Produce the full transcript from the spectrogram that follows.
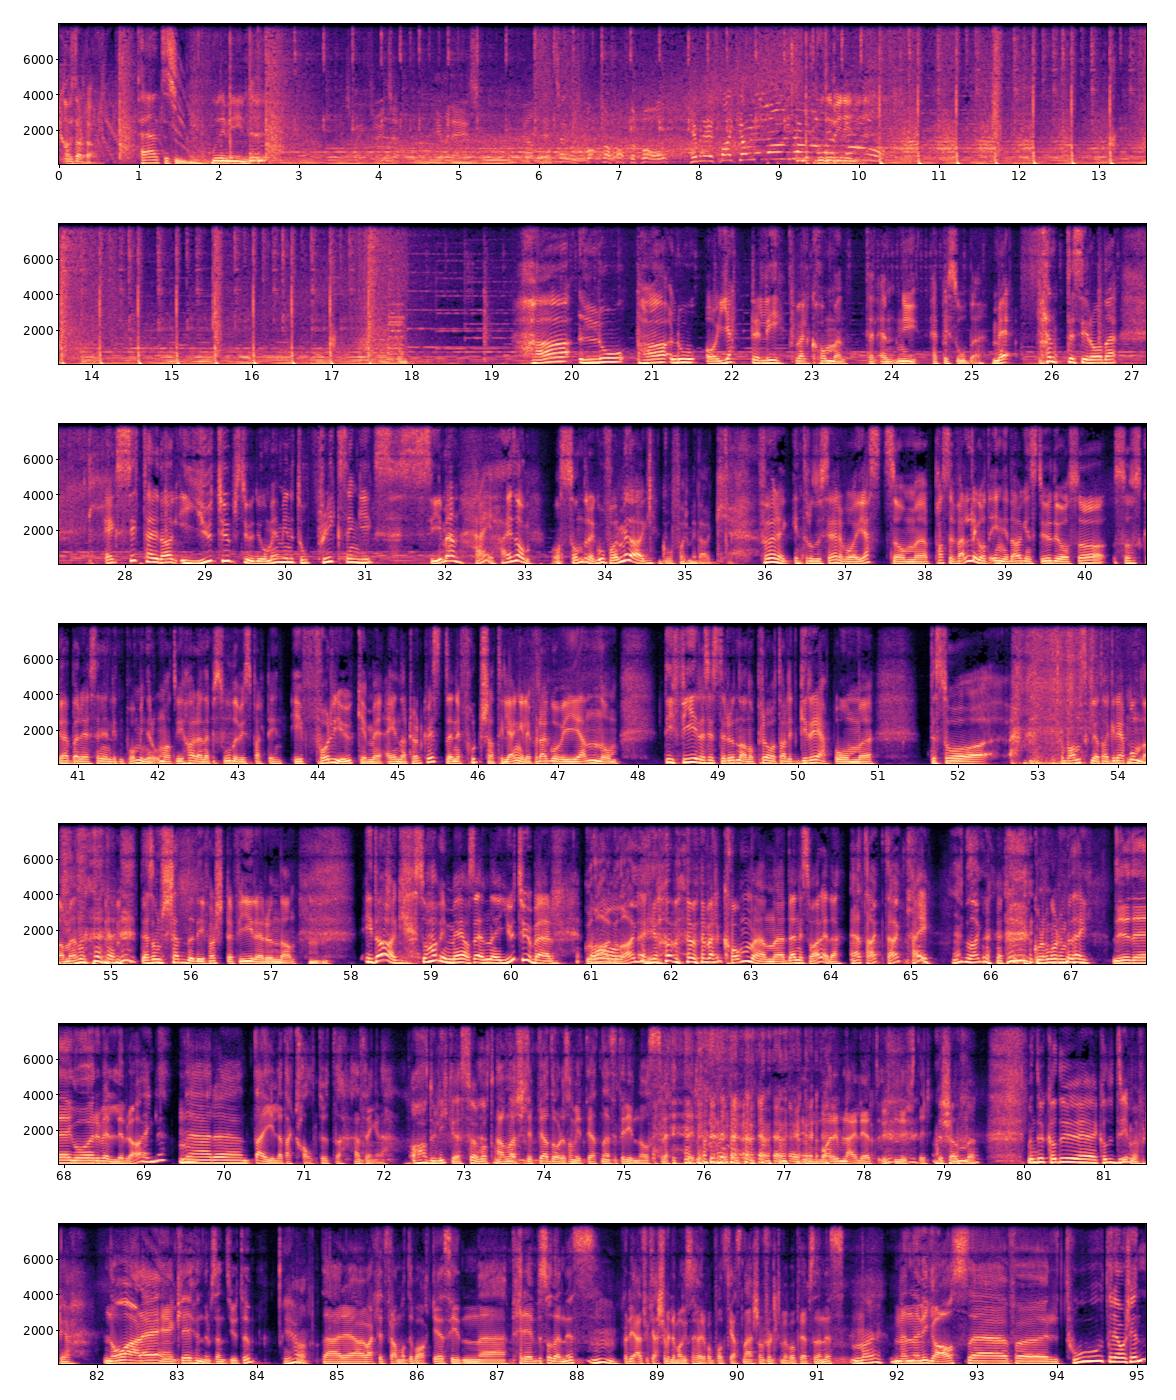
Nå har vi starta. Fantasy. God evening. God evening. Hallo, hallo og hjertelig velkommen til en ny episode med Fantasyrådet. Jeg sitter her i dag i YouTube-studio med mine to freaks and geeks. Simen, hei. Hei sann. Og Sondre, god formiddag. God formiddag. Før jeg introduserer vår gjest, som passer veldig godt inn i dagens studio, så, så skal jeg bare sende en liten påminner om at vi har en episode vi spilte inn i forrige uke med Einar Tørnquist. Den er fortsatt tilgjengelig, for der går vi gjennom de fire siste rundene og prøver å ta litt grep om eh, det er så vanskelig å ta grep om, da, men det som skjedde de første fire rundene. I dag så har vi med oss en YouTuber. God dag, Og- god dag. Ja, velkommen, Dennis Vareide. Ja, takk, takk. Hei. Ja, god dag. Hvordan går det med deg? Du, det går veldig bra, egentlig. Det er eh, deilig at det er kaldt ute. Jeg trenger det. Å, du liker det. så godt Ja, men Da slipper jeg dårlig samvittighet når jeg sitter inne og svetter. En varm leilighet uten lufter. Jeg Skjønner. Men du, hva du, hva du driver med for tida? Nå er det egentlig 100% YouTube. Ja. Det har vært litt fram og tilbake siden uh, Prebz og Dennis. Fordi Jeg tror ikke det er så veldig mange som hører på podkasten her som fulgte med på Prebz og Dennis. Nei. Men eh, vi ga oss eh, for to-tre år siden.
